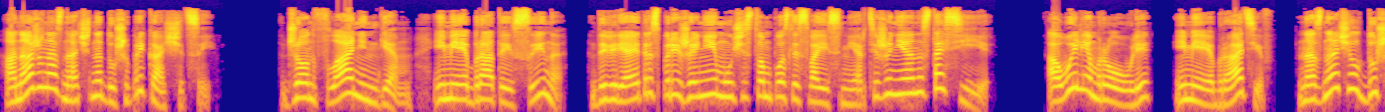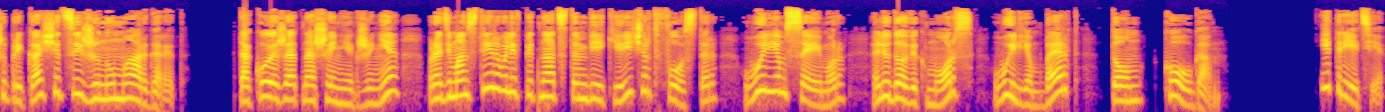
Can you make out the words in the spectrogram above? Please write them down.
Она же назначена душеприказчицей. Джон Фланингем, имея брата и сына, доверяет распоряжение имуществом после своей смерти жене Анастасии. А Уильям Роули, имея братьев, назначил душеприказчицей жену Маргарет. Такое же отношение к жене продемонстрировали в XV веке Ричард Фостер, Уильям Сеймур, Людовик Морс, Уильям Берт, Том Коуган. И третье.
